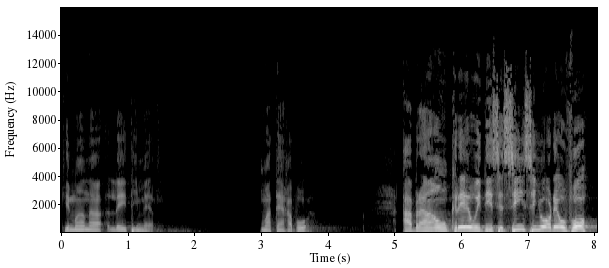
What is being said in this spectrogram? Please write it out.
que mana leite e mel. Uma terra boa. Abraão creu e disse: Sim, Senhor, eu vou.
